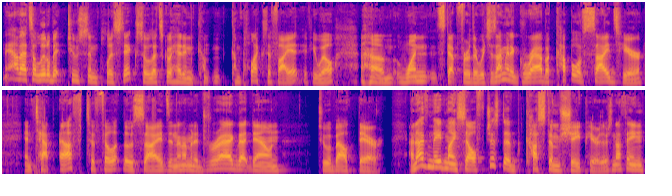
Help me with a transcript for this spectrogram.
Now that's a little bit too simplistic, so let's go ahead and com- complexify it, if you will, um, one step further, which is I'm going to grab a couple of sides here and tap F to fillet those sides, and then I'm going to drag that down to about there. And I've made myself just a custom shape here. There's nothing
